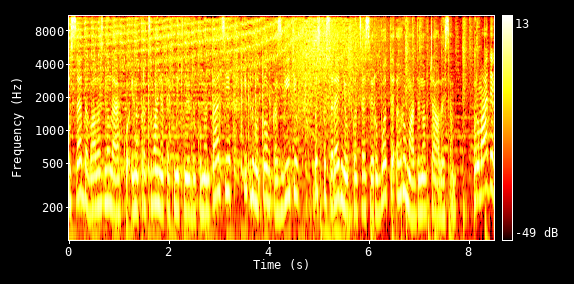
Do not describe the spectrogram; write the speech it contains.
усе давалось нелегко. І напрацювання технічної документації, і підготовка звітів безпосередньо у процесі роботи громади навчалися. Громади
